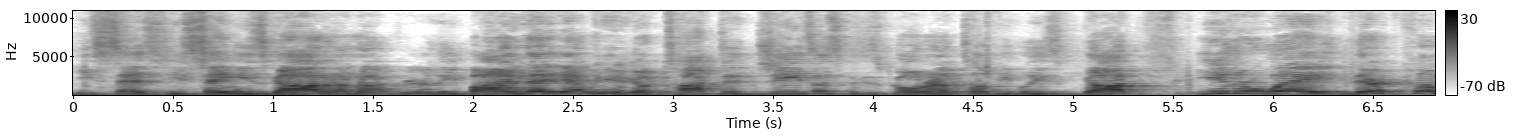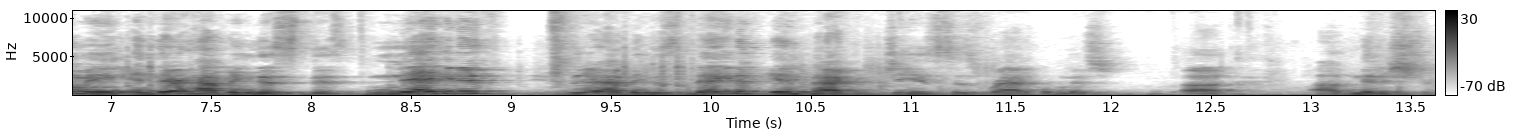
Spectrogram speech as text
he says he's saying he's God, and I'm not really buying that yet. We need to go talk to Jesus because he's going around telling people he's God. Either way, they're coming and they're having this this negative they're having this negative impact of Jesus' radical mis- uh, uh, ministry.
